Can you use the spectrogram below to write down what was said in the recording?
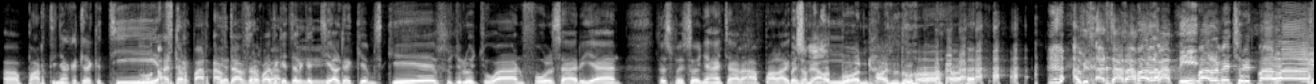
eh, partinya kecil-kecil, Oh, after party, after, ada after after party kecil-kecil, ada games-games, lucu-lucuan, full seharian. Terus besoknya acara apa lagi? Besoknya outbound. Outbound. Abis acara apa Malam, party? malamnya jurit malam.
